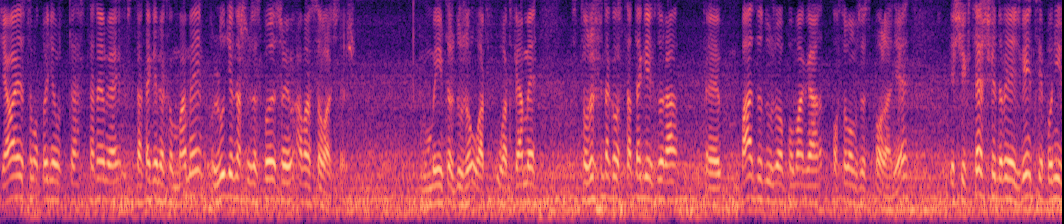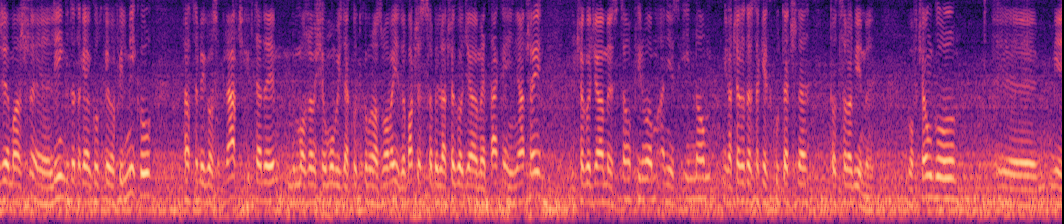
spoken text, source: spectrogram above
działając tą odpowiednią strategią, jaką mamy, ludzie w naszym zespole zaczynają awansować też. My im też dużo ułatwiamy. Stworzyliśmy taką strategię, która e, bardzo dużo pomaga osobom w zespole. Nie? Jeśli chcesz się dowiedzieć więcej, poniżej masz e, link do takiego krótkiego filmiku, tam sobie go sprawdź i wtedy możemy się umówić na krótką rozmowę i zobaczysz sobie, dlaczego działamy tak, a nie inaczej, dlaczego działamy z tą firmą, a nie z inną i dlaczego to jest takie skuteczne to, co robimy. Bo w ciągu, yy,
